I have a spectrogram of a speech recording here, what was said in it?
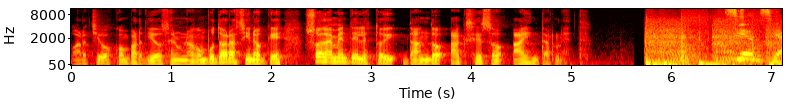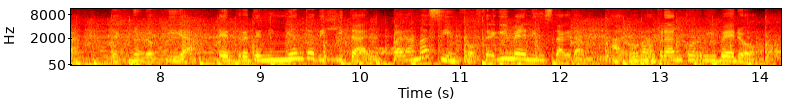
archivos compartidos en una computadora, sino que solamente le estoy dando acceso a Internet. Ciencia, tecnología, entretenimiento digital. Para más info, seguime en Instagram, Franco Rivero.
